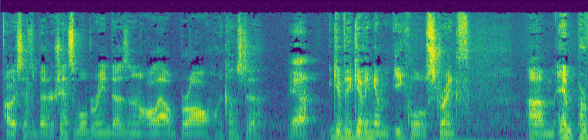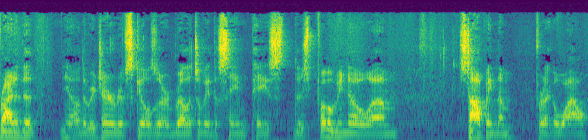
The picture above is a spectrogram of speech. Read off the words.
probably stands a better chance than Wolverine does in an all-out brawl when it comes to Yeah. giving giving him equal strength, um, and provided that you know the regenerative skills are relatively at the same pace, there's probably no um, stopping them for like a while.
